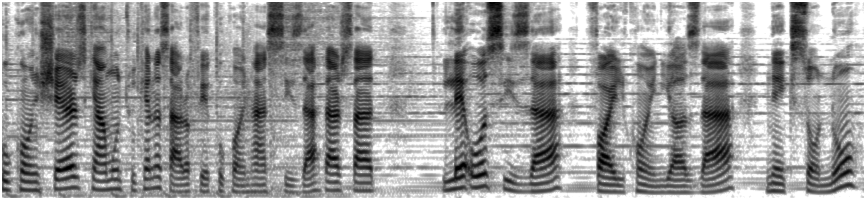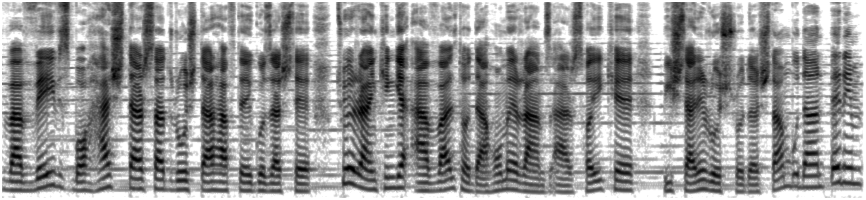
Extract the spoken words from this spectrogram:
KuCoin Shares که همون توکن صرافی KuCoin هست 13 درصد. لئو 13 فایل کوین 11 نکسو 9 و ویوز با 8 درصد رشد در هفته گذشته توی ranking اول تا دهم رمز ارزهایی که بیشترین رشد رو داشتن بودن. بریم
